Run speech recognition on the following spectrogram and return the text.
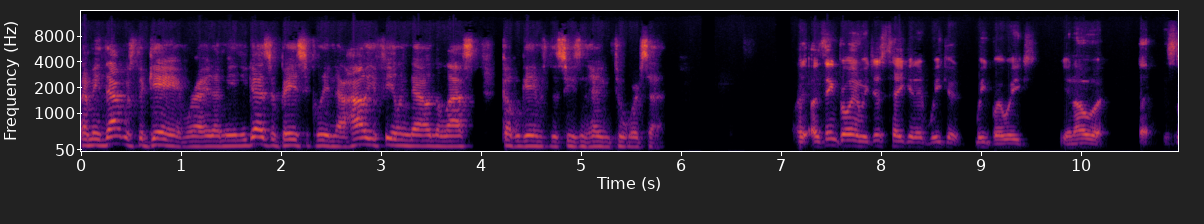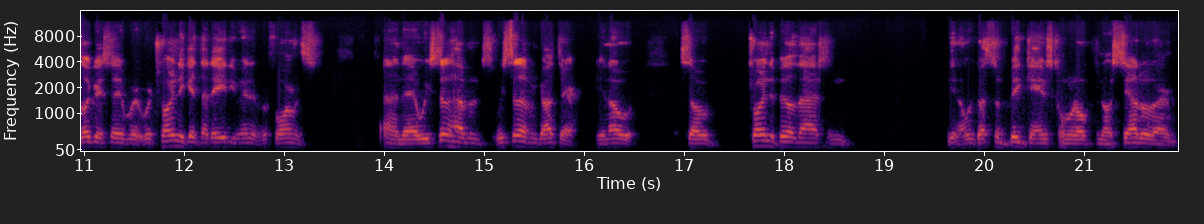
I mean, that was the game, right? I mean, you guys are basically now. How are you feeling now in the last couple games of the season, heading towards that? I, I think Brian, we just take it week week by week. You know, it's like I said, we're, we're trying to get that 80 minute performance, and uh, we still haven't we still haven't got there. You know, so trying to build that, and you know, we've got some big games coming up. You know, Seattle are,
